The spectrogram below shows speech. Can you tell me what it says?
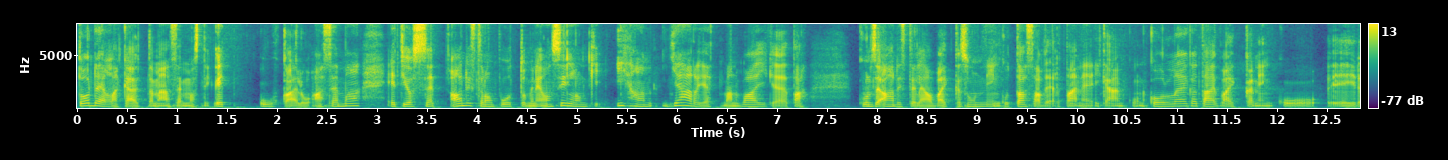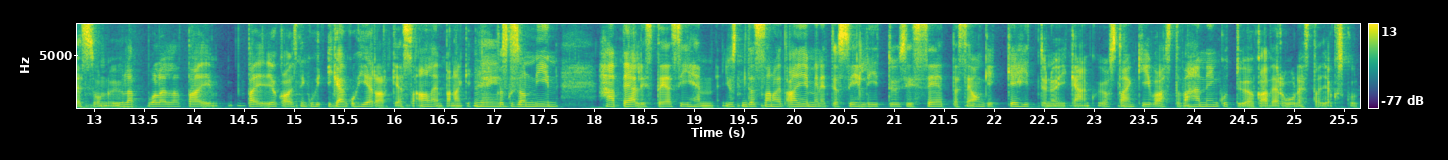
todella käyttämään semmoista, että uhkailuasemaa, että jos se ahdistelun puuttuminen on silloinkin ihan järjettömän vaikeaa, kun se ahdistelija on vaikka sun niin kuin tasavertainen ikään kuin kollega tai vaikka niin kuin ei edes sun yläpuolella tai, tai joka olisi niin kuin ikään kuin hierarkiassa alempanakin, niin. koska se on niin häpeällistä ja siihen, just mitä sanoit aiemmin, että jos siihen liittyy siis se, että se onkin kehittynyt ikään kuin jostain kivasta, vähän niin kuin työkaveruudesta joksikin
